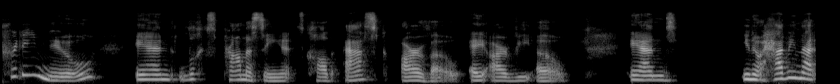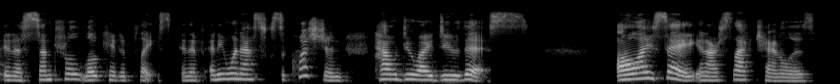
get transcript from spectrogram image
pretty new and looks promising. It's called Ask Arvo, A R V O. And you know, having that in a central located place. And if anyone asks a question, how do I do this? All I say in our Slack channel is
